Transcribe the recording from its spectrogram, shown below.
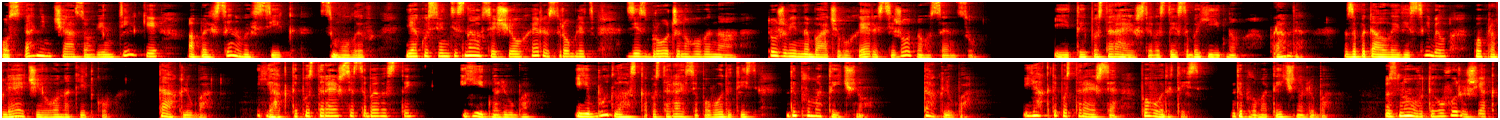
останнім часом він тільки апельсиновий сік смулив. Якось він дізнався, що Херес роблять зі збродженого вина, тож він не бачив у Хересі жодного сенсу. І ти постараєшся вести себе гідно, правда? запитала леді Сибіл, поправляючи його накидку. Так, Люба, як ти постараєшся себе вести? Гідно, Люба. І, будь ласка, постарайся поводитись дипломатично. Так, Люба. Як ти постараєшся поводитись? Дипломатично, Люба. Знову ти говориш, як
